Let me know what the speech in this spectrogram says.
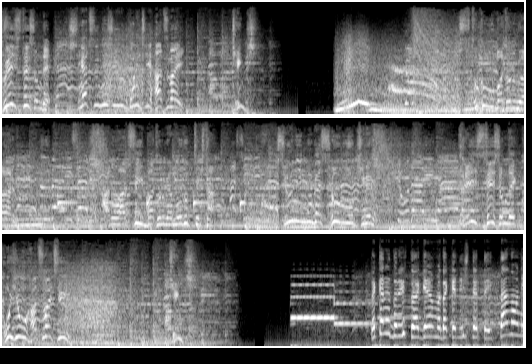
プレイステーションで4月25日発売。元気。首都高バトル R あの熱いバトルが戻ってきた。チューニングが勝負を決める。プレイステーションで好評発売中。元気。だからドリフトはゲームだけにしてって言ったのに。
